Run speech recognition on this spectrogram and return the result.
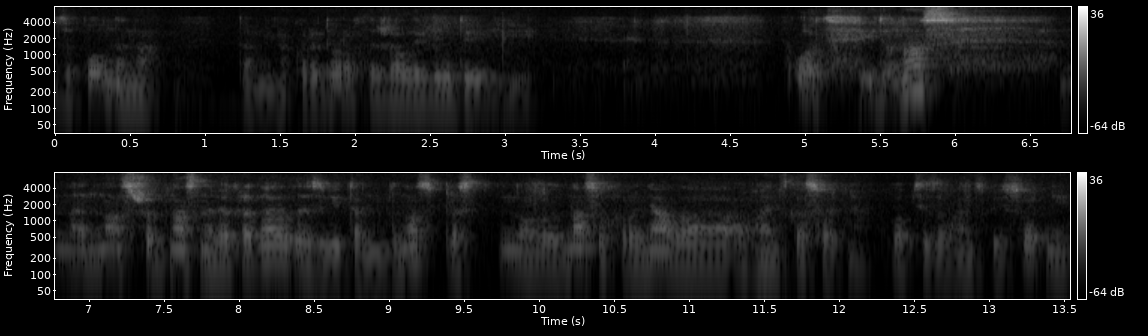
заповнена. Там і на коридорах лежали люди. І... От, і до нас на- нас, щоб нас не викрадали звітом, до нас ну, нас охороняла афганська сотня, хлопці з афганської сотні,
